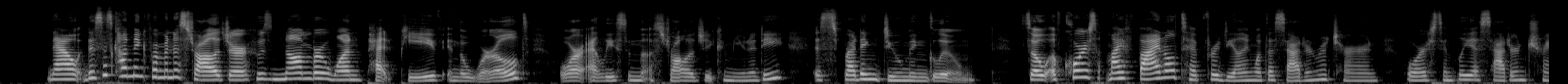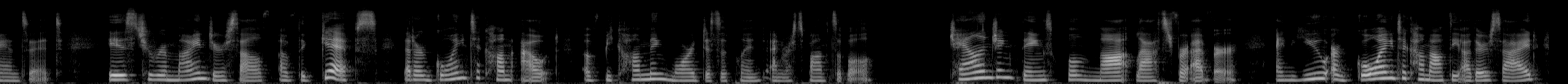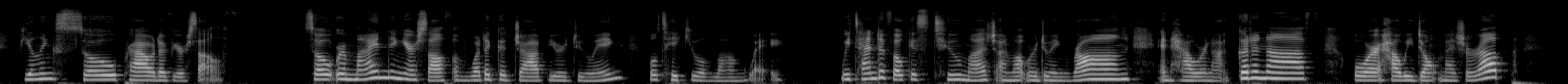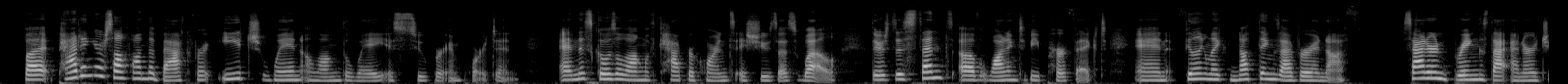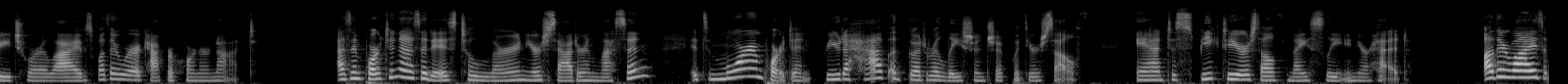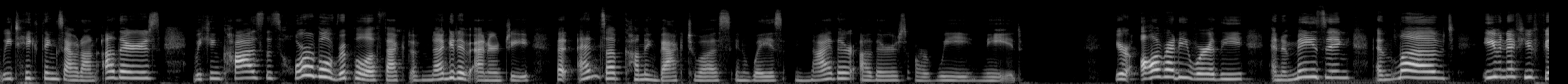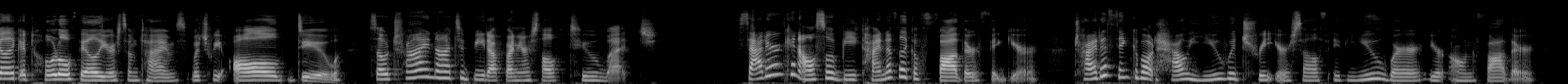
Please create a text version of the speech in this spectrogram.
Now, this is coming from an astrologer whose number one pet peeve in the world, or at least in the astrology community, is spreading doom and gloom. So, of course, my final tip for dealing with a Saturn return or simply a Saturn transit is to remind yourself of the gifts that are going to come out of becoming more disciplined and responsible. Challenging things will not last forever, and you are going to come out the other side feeling so proud of yourself. So, reminding yourself of what a good job you're doing will take you a long way. We tend to focus too much on what we're doing wrong and how we're not good enough or how we don't measure up. But patting yourself on the back for each win along the way is super important and this goes along with Capricorn's issues as well. There's this sense of wanting to be perfect and feeling like nothing's ever enough. Saturn brings that energy to our lives, whether we're a Capricorn or not. As important as it is to learn your Saturn lesson, it's more important for you to have a good relationship with yourself and to speak to yourself nicely in your head. Otherwise, we take things out on others. We can cause this horrible ripple effect of negative energy that ends up coming back to us in ways neither others or we need. You're already worthy and amazing and loved, even if you feel like a total failure sometimes, which we all do. So try not to beat up on yourself too much. Saturn can also be kind of like a father figure try to think about how you would treat yourself if you were your own father.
